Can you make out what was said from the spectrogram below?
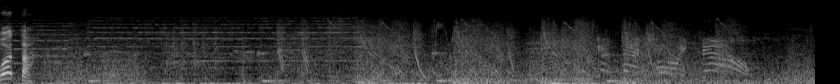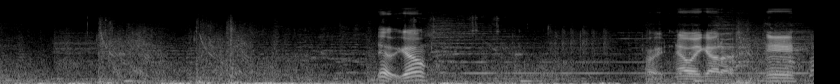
What the? There we go. Alright, now I gotta. Eh.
